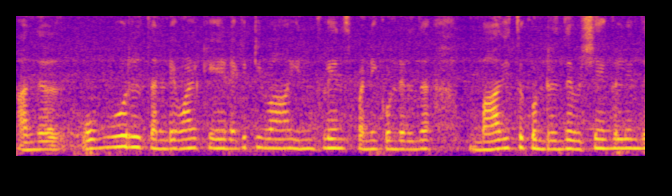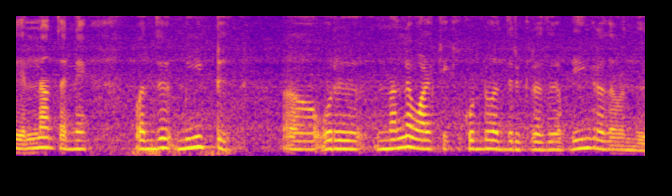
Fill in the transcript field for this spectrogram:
அந்த ஒவ்வொரு தன்னுடைய வாழ்க்கையை நெகட்டிவாக இன்ஃப்ளூயன்ஸ் பண்ணி கொண்டிருந்த பாதித்து கொண்டிருந்த விஷயங்கள்லேருந்து எல்லாம் தன்னை வந்து மீட்டு ஒரு நல்ல வாழ்க்கைக்கு கொண்டு வந்திருக்கிறது அப்படிங்கிறத வந்து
